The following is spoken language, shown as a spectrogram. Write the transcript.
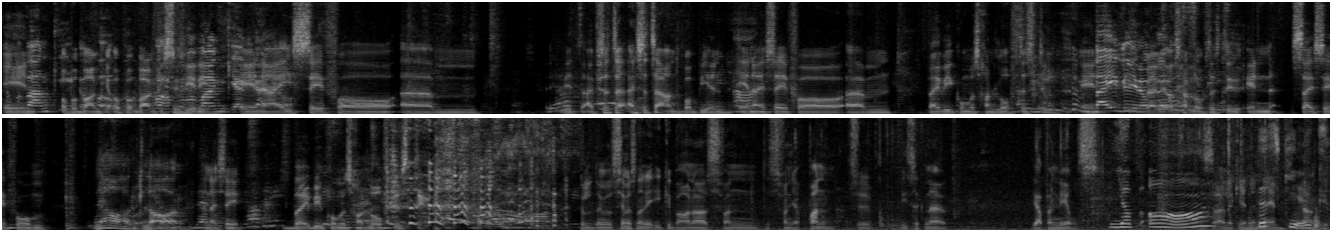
En bankie, op 'n op bankie, een- op 'n bankie op soos een hierdie. bankie, En hy sê vir ehm um, weet hy sit hy sit sy hand op haar been en hy sê vir ehm um, baby kom ons gaan loftes toe. En Baby, nog baby ons gaan loftes toe en sy sê vir hom laar laar en hy sê baby kom ons gaan loftes toe. Hulle dink ons sê ons na die ikebanas van dis van Japan. So wie sê ek nou? Japaneels. Jap, ah. Dis eintlik cute. Dankie.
